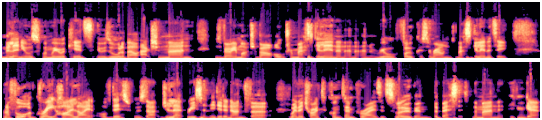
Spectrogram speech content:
millennials, when we were kids, it was all about action man. It was very much about ultra masculine and, and, and a real focus around masculinity. And I thought a great highlight of this was that Gillette recently did an advert where they tried to contemporize its slogan, the best the man he can get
